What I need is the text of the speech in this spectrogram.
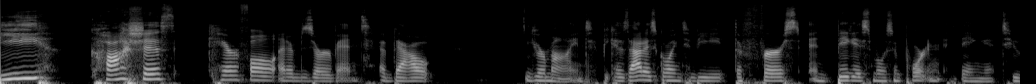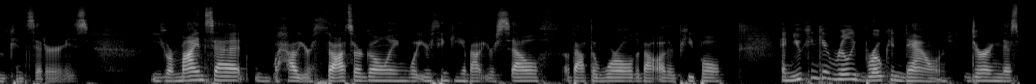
be cautious, careful, and observant about your mind because that is going to be the first and biggest most important thing to consider is your mindset how your thoughts are going what you're thinking about yourself about the world about other people. And you can get really broken down during this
